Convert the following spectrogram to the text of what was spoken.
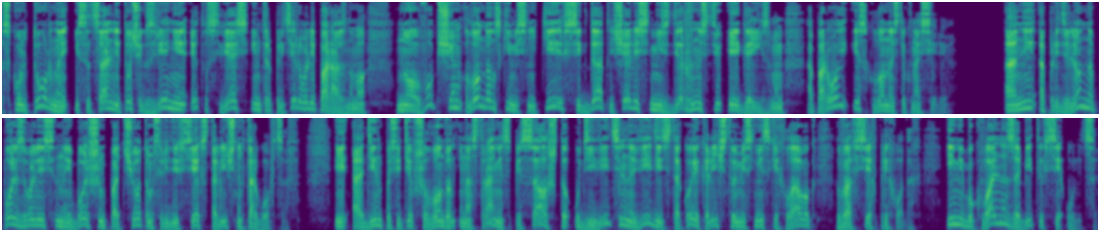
С культурной и социальной точек зрения эту связь интерпретировали по-разному, но, в общем, лондонские мясники всегда отличались несдержанностью и эгоизмом, а порой и склонностью к насилию. Они определенно пользовались наибольшим почетом среди всех столичных торговцев. И один посетивший Лондон иностранец писал, что удивительно видеть такое количество мясницких лавок во всех приходах. Ими буквально забиты все улицы.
